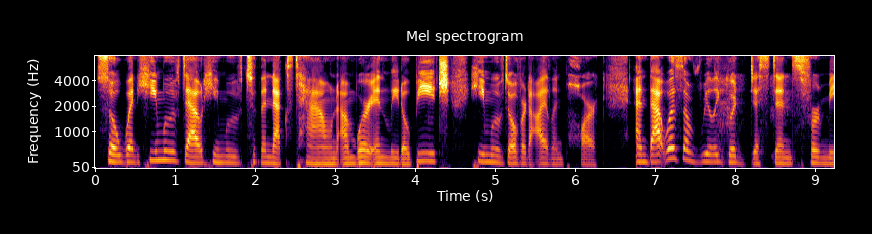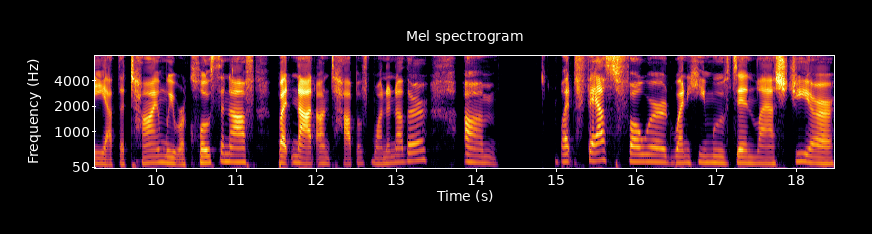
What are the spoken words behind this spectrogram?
So when he moved out, he moved to the next town. Um, we're in Lido Beach. He moved over to Island Park. And that was a really good distance for me at the time. We were close enough, but not on top of one another. Um, but fast forward when he moved in last year,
